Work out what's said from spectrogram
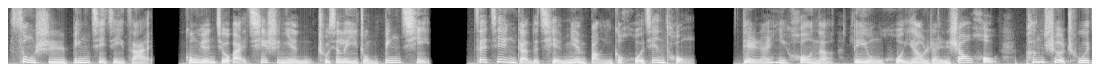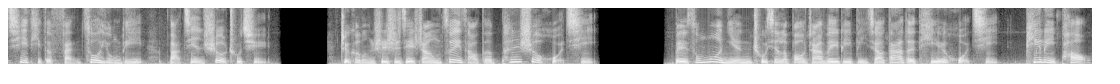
宋史兵记》记载。公元九百七十年，出现了一种兵器，在箭杆的前面绑一个火箭筒，点燃以后呢，利用火药燃烧后喷射出气体的反作用力，把箭射出去。这可能是世界上最早的喷射火器。北宋末年出现了爆炸威力比较大的铁火器——霹雳炮、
